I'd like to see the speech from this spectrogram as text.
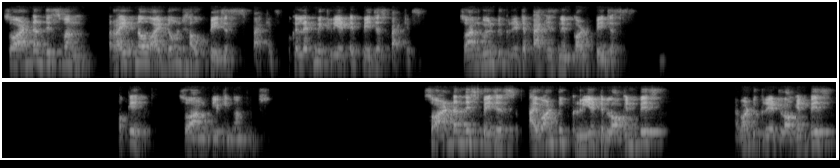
So under this one, right now I don't have pages package. Okay, let me create a pages package. So I'm going to create a package name called pages. Okay, so I'm clicking on finish. So under this pages, I want to create a login page I want to create login page,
